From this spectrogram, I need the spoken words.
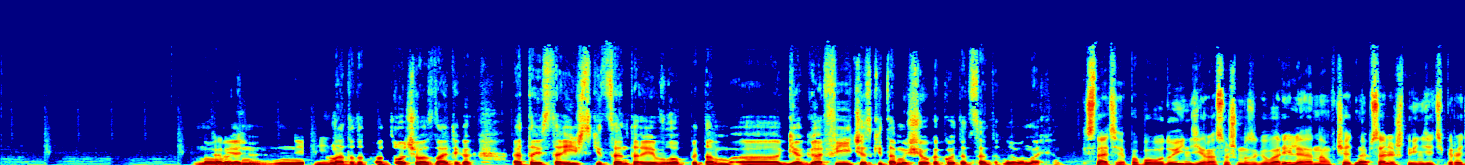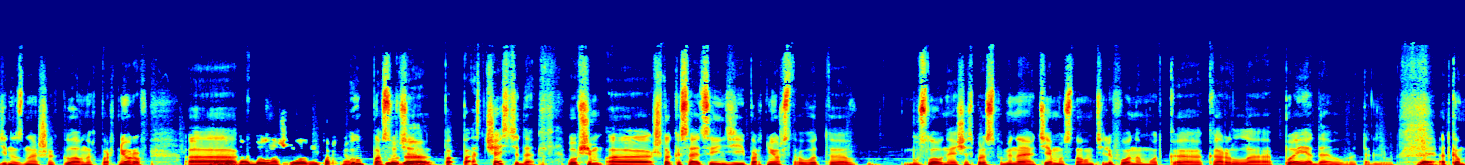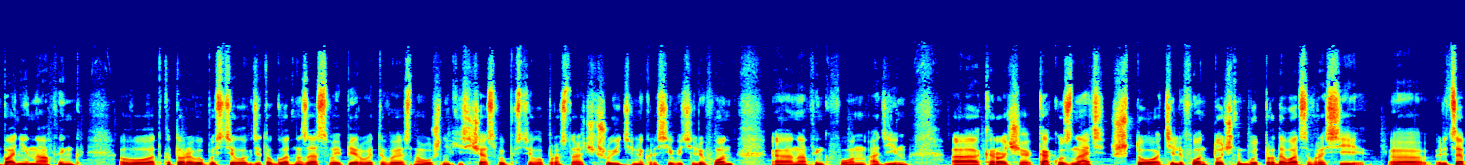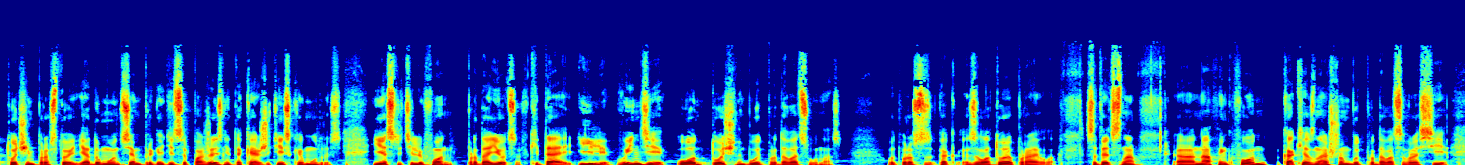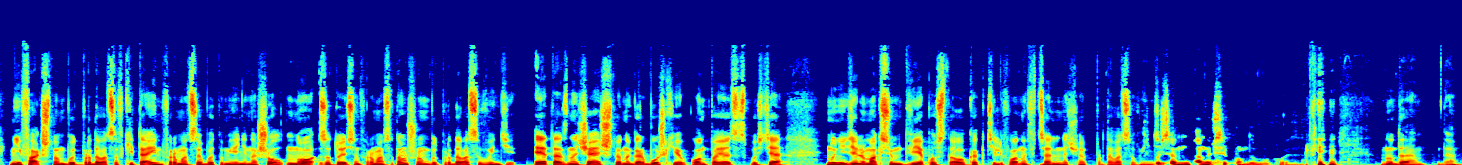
Ну, Короче, я не фанат от этого прочего, знаете, как это исторический центр Европы, там э, географический, там еще какой-то центр, ну его нахрен. Кстати, по поводу Индии, раз уж мы заговорили, нам в чате да. написали, что Индия теперь один из наших главных партнеров. Да, а, да, был наш главный партнер. Ну, по ну, сути, да. по, по отчасти, да. В общем, а, что касается Индии и партнерства, вот э, условно, я сейчас просто вспоминаю тему с новым телефоном от Карла Пэя, да, его вроде так зовут, да. от компании Nothing, вот, которая выпустила где-то год назад свои первые ТВС-наушники, сейчас выпустила просто чешуительно красивый телефон, э, Nothing Phone 1. А, короче, как узнать, что телефон точно будет продаваться в России? Э, рецепт очень простой. Я думаю, он всем пригодится по жизни, такая житейская мудрость. Если телефон продается в Китае или в Индии, он точно будет продаваться у нас. Вот просто как золотое правило. Соответственно, э, Nothing Phone, как я знаю, что он будет продаваться в России? Не факт, что он будет продаваться в Китае, информации об этом я не нашел, но зато есть информация о том, что он будет продаваться в Индии. Это означает, что на горбушке он появится спустя, ну, неделю, максимум две после того, как телефон официально начнет продаваться в Индии. Спустя секунду буквально. Ну да, да.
